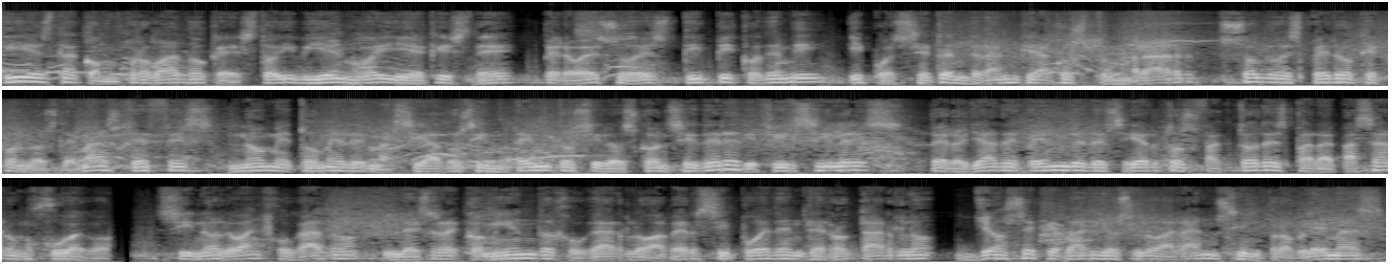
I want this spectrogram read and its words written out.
Aquí está comprobado que estoy bien wey XD, pero eso es típico de mí, y pues se tendrán que acostumbrar, solo espero que con los demás jefes no me tome demasiados intentos y los considere difíciles, pero ya depende de ciertos factores para pasar un juego. Si no lo han jugado, les recomiendo jugarlo a ver si pueden derrotarlo, yo sé que varios lo harán sin problemas,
